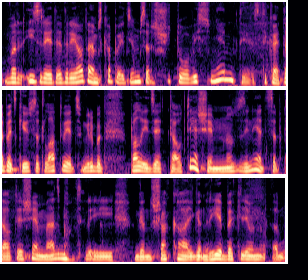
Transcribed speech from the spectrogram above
var izrietēt arī jautājums, kāpēc jums ar šito visu ņemties? Tikai tāpēc, ka jūs esat latvietis un gribat palīdzēt tautiešiem, nu, ziniet, ar tautiešiem mēdz būt arī gan šakāji, gan riebekļi un, um,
